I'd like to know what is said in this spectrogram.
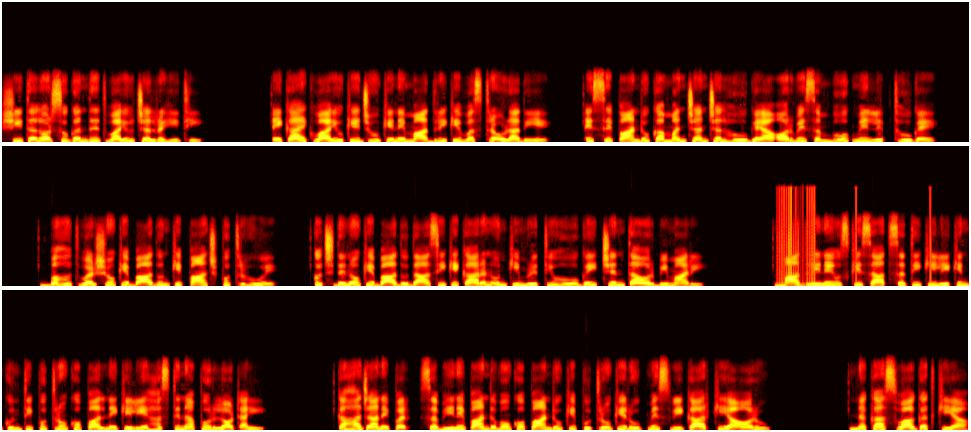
शीतल और सुगंधित वायु चल रही थी। एकाएक वायु के झोंके ने माद्री के वस्त्र उड़ा दिए। इससे पांडु का मन चंचल हो गया और वे संभोग में लिप्त हो गए। बहुत वर्षों के बाद उनके पाँच पुत्र हुए। कुछ दिनों के बाद उदासी के कारण उनकी मृत्यु हो गई चिंता और बीमारी। माद्री ने उसके साथ सती की, लेकिन कुंती पुत्रों को पालने के लिए हस्तिनापुर लौट आई। कहा जाने पर सभी ने पांडवों को पांडु के पुत्रों के रूप में स्वीकार किया और न का स्वागत किया।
